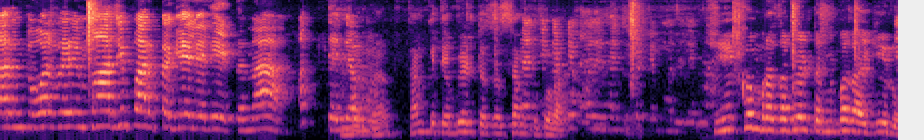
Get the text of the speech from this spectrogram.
कारण की ऑलरेडी माझी पार्ट गेलेली आहेत ना. त्याच्यामुळे थांब की त्या बेल्टच सांगतो तुला. ही कमराचा बेल्ट मी बघायला गेलो.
